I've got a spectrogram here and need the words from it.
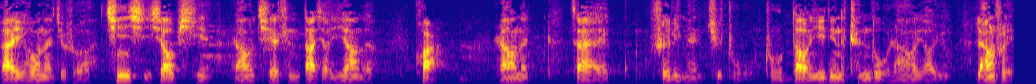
来以后呢，就说清洗削皮，然后切成大小一样的块儿，然后呢，在水里面去煮，煮到一定的程度，然后要用凉水，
